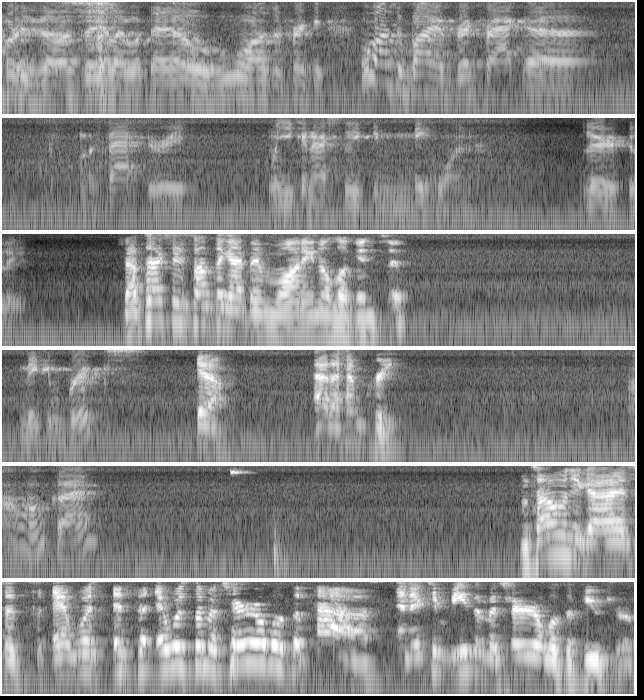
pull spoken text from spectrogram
what is that I'm saying? Like, what the hell? Who wants to freaking... Who wants to buy a brick fac, uh, a factory when you can actually make one? Literally. That's actually something I've been wanting to look into. Making bricks? Yeah, at a hempcrete. Oh, okay. I'm telling you guys, it's it was it's the, it was the material of the past, and it can be the material of the future.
